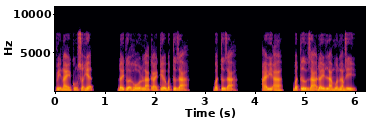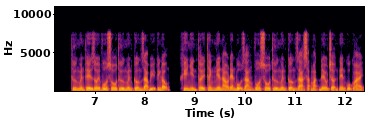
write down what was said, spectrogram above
Vị này cũng xuất hiện. Đây tựa hồ là cái kia bất tử giả. Bất tử giả. Ai a bất tử giả đây là muốn làm gì? Thứ nguyên thế giới vô số thứ nguyên cường giả bị kinh động, khi nhìn thấy thanh niên áo đen bộ dáng vô số thứ nguyên cường giả sắc mặt đều trở nên cổ quái,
